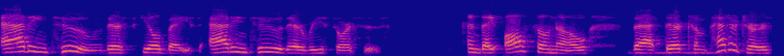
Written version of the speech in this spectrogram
adding to their skill base, adding to their resources. And they also know that their competitors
